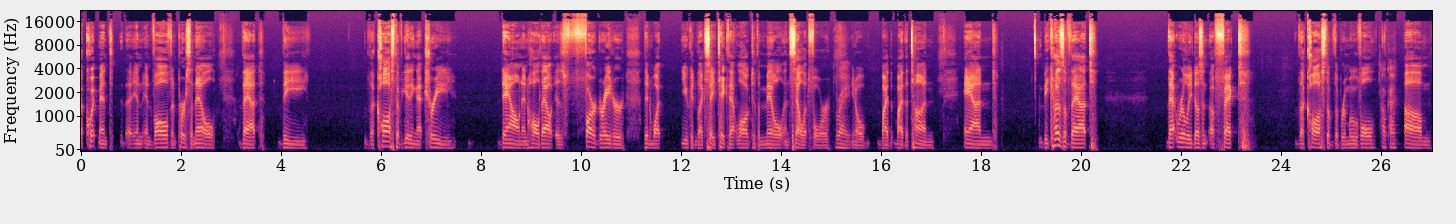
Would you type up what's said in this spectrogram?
equipment in, involved and personnel that the the cost of getting that tree down and hauled out is far greater than what you could like say take that log to the mill and sell it for right. you know by the by the ton. And because of that, that really doesn't affect the cost of the removal. Okay. Um,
